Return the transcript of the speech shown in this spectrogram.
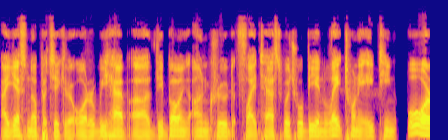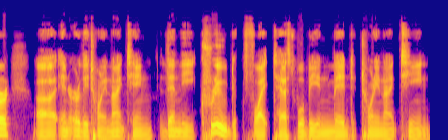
I guess no particular order. We have uh, the Boeing uncrewed flight test, which will be in late 2018 or uh, in early 2019. Then the crewed flight test will be in mid 2019.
